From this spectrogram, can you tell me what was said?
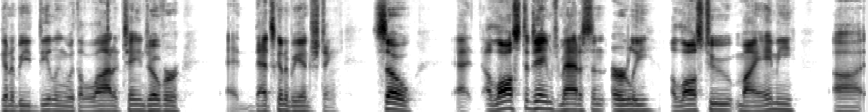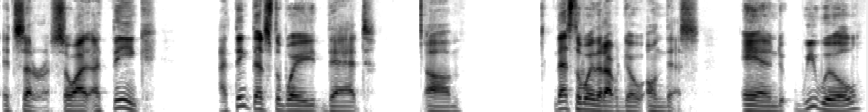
going to be dealing with a lot of changeover. Uh, that's going to be interesting. So a loss to James Madison early, a loss to Miami, uh, etc. So I, I, think I think that's the way that um, that's the way that I would go on this. And we will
